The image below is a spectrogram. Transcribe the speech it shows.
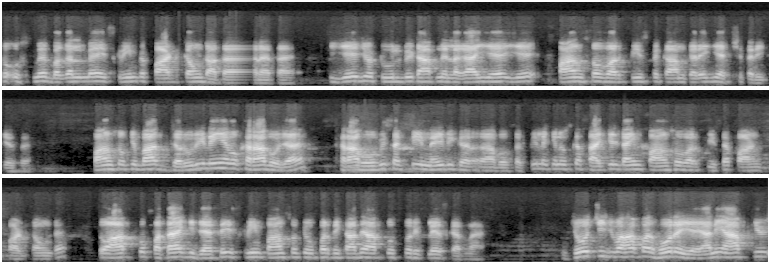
तो उसमें बगल में स्क्रीन पे पार्ट काउंट आता रहता है। ये जो टूल बिट आपने लगाई है, ये 500 वर्क पीस पे काम करेगी अच्छी तरीके से। 500 के बाद ज़रूरी नहीं है वो खराब हो जाए, खराब हो भी सकती है नहीं भी खराब हो सकती, लेकिन उसका साइकिल टाइम 500 वर्क पीस है पार्ट काउंट है। तो आपको पता है कि जैसे ही स्क्रीन 500 के ऊपर दिखा दे, आपको उसको रिप्लेस करना है। जो चीज़ वहाँ पर हो रही है, यानी आपकी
